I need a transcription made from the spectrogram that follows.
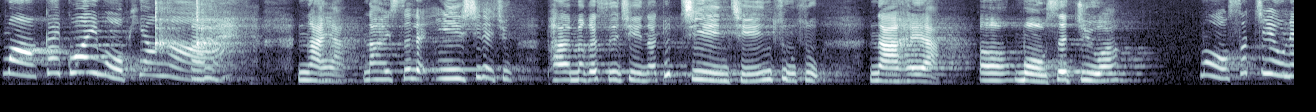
嘛个怪毛病啊？哎，我呀，那是了意思的就盼那个事情呢，都清清楚楚。那还啊，呃，冇食酒啊。冇食酒呢？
